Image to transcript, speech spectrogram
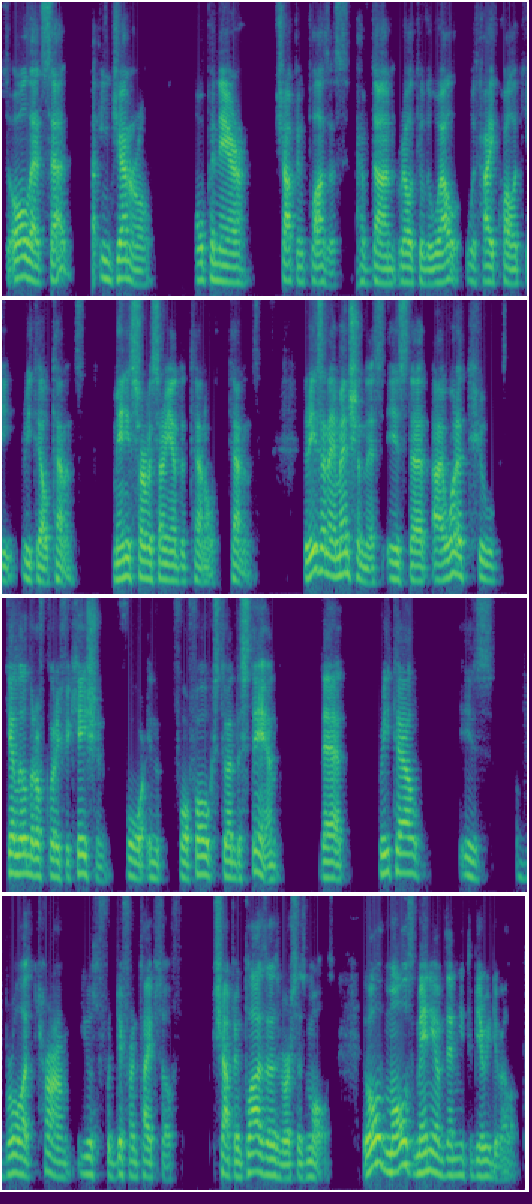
So all that said, in general, open air shopping plazas have done relatively well with high quality retail tenants, many service oriented tenants. The reason I mention this is that I wanted to get a little bit of clarification for in, for folks to understand that retail is a broad term used for different types of shopping plazas versus malls. The old malls, many of them need to be redeveloped.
